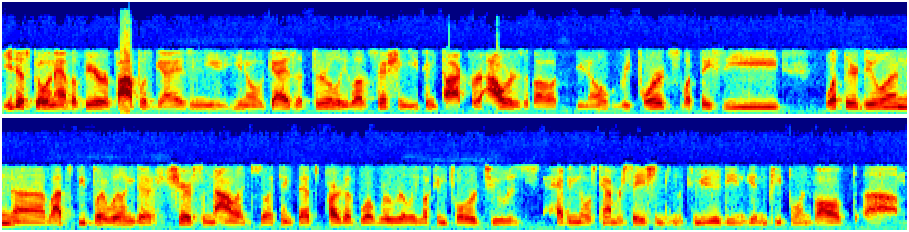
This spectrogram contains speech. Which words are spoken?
you just go and have a beer or pop with guys and you you know guys that thoroughly love fishing you can talk for hours about you know reports what they see what they're doing. Uh, lots of people are willing to share some knowledge. So i think that's part of what we're really looking forward to is having those conversations in the community and getting people involved. Um,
